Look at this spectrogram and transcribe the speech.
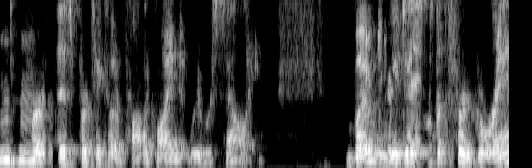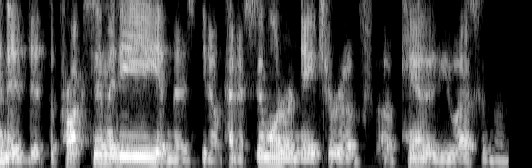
mm-hmm. for this particular product line that we were selling. But we just took for granted that the proximity and the you know kind of similar nature of, of Canada and the US and the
